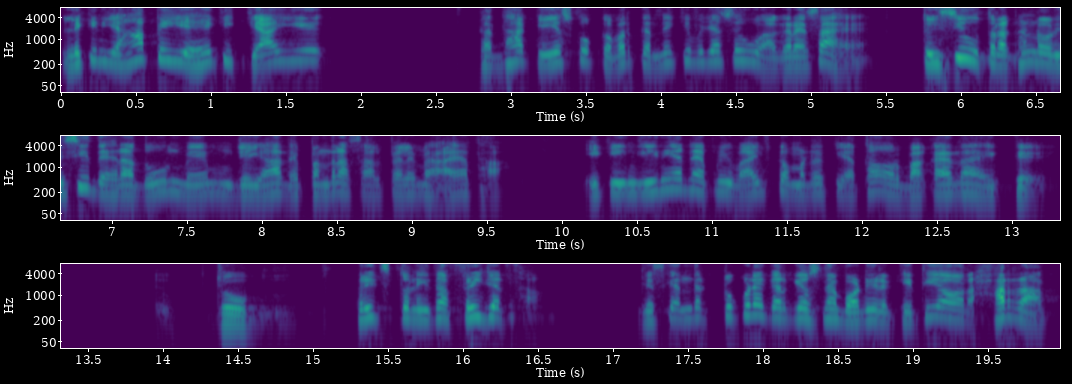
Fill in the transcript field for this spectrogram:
लेकिन यहाँ पे ये है कि क्या ये श्रद्धा केस को कवर करने की वजह से हुआ? अगर ऐसा है तो इसी उत्तराखंड और इसी देहरादून में मुझे याद है, पंद्रह साल पहले मैं आया था। एक इंजीनियर ने अपनी वाइफ का मर्डर किया था और बाकायदा एक, जो फ्रिज तो नहीं था, फ्रीजर था, जिसके अंदर टुकड़े करके उसने बॉडी रखी थी और हर रात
